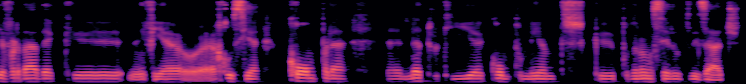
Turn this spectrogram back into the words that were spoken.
e a verdade é que, enfim, a, a Rússia compra uh, na Turquia componentes que poderão ser utilizados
